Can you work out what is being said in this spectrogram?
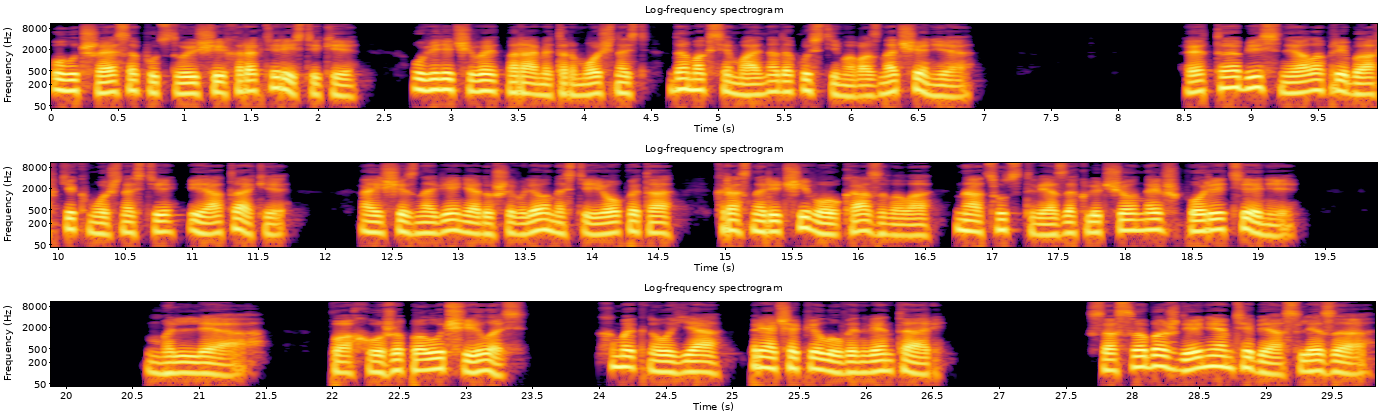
улучшая сопутствующие характеристики, увеличивает параметр мощность до максимально допустимого значения. Это объясняло прибавки к мощности и атаке, а исчезновение одушевленности и опыта красноречиво указывала на отсутствие заключенной в шпоре тени. «Мля, похоже, получилось», — хмыкнул я, пряча пилу в инвентарь. «С освобождением тебя, слеза!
